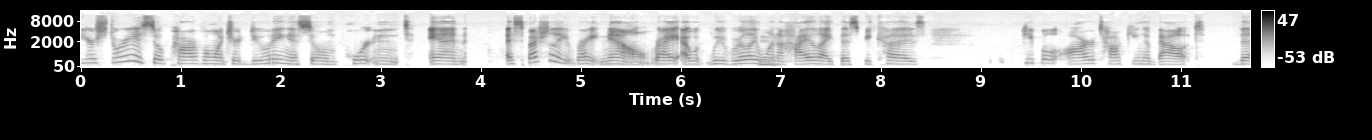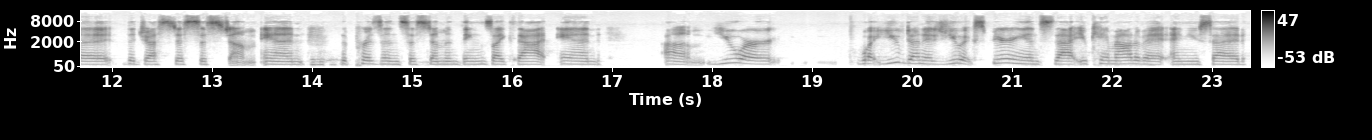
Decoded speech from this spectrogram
your story is so powerful what you're doing is so important and especially right now, right? we really yeah. want to highlight this because people are talking about the the justice system and mm-hmm. the prison system and things like that and um, you are what you've done is you experienced that you came out of it and you said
